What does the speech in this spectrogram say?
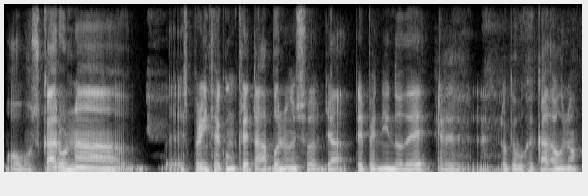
o buscar una experiencia concreta. Bueno, eso ya dependiendo de lo que busque cada uno.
